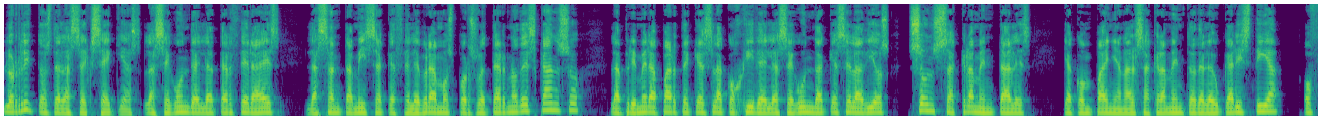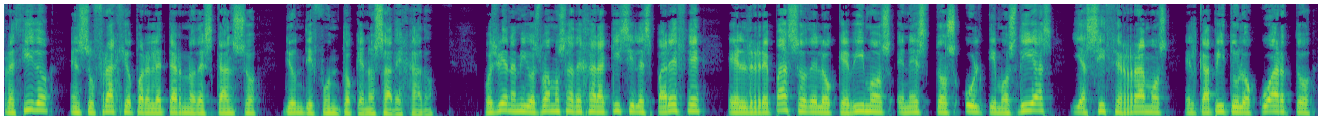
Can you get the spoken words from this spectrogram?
los ritos de las exequias. La segunda y la tercera es la Santa Misa que celebramos por su eterno descanso, la primera parte que es la acogida y la segunda que es el adiós son sacramentales que acompañan al sacramento de la Eucaristía, ofrecido en sufragio por el eterno descanso de un difunto que nos ha dejado. Pues bien amigos, vamos a dejar aquí, si les parece, el repaso de lo que vimos en estos últimos días y así cerramos el capítulo cuarto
